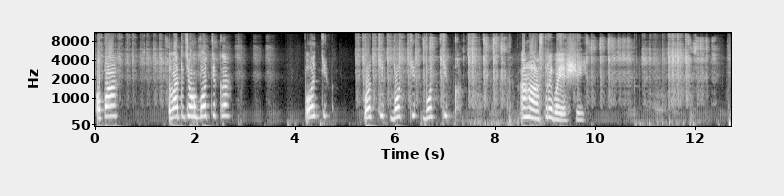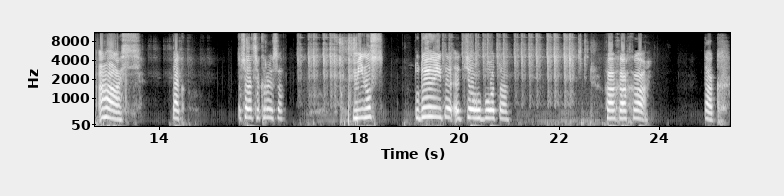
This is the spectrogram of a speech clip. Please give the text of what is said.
Опа. Давайте цього ботика. Ботик. Ботик, ботик, ботик. Ага, стрибає ще й. Ага. Так. Ось ця криса. Мінус. Туди йти цього бота. Ха-ха-ха. Так.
